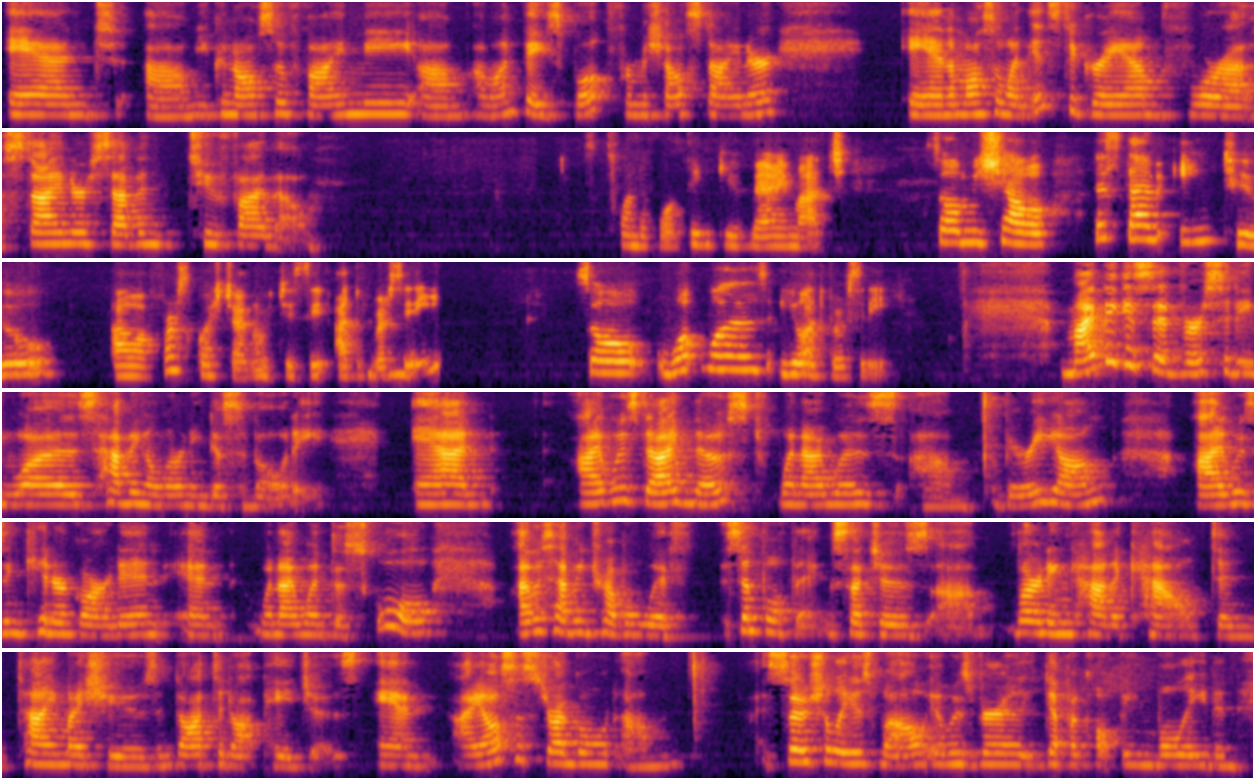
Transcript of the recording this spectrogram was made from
And um, you can also find me, um, I'm on Facebook for Michelle Steiner. And I'm also on Instagram for uh, Steiner7250. Wonderful. Thank you very much. So, Michelle, let's dive into our first question, which is the adversity. So, what was your adversity? My biggest adversity was having a learning disability. And I was diagnosed when I was um, very young. I was in kindergarten. And when I went to school, I was having trouble with simple things such as um, learning how to count and tying my shoes and dot to dot pages. And I also struggled um, socially as well. It was very difficult being bullied and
